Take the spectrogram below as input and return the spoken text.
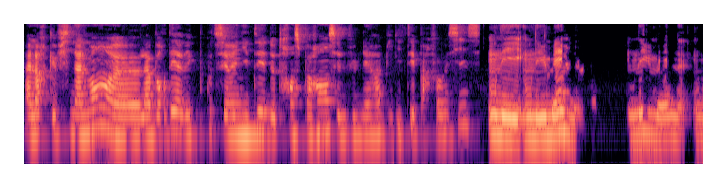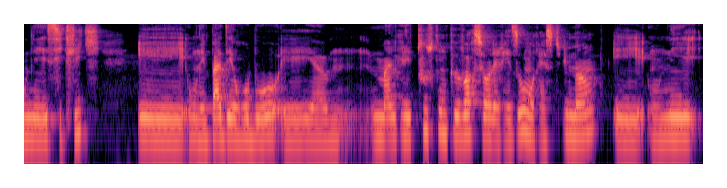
Alors que finalement, l'aborder avec beaucoup de sérénité, de transparence et de vulnérabilité parfois aussi. On est, on est humaine, on est humaine, on est cyclique et on n'est pas des robots et euh, malgré tout ce qu'on peut voir sur les réseaux, on reste humain et on est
